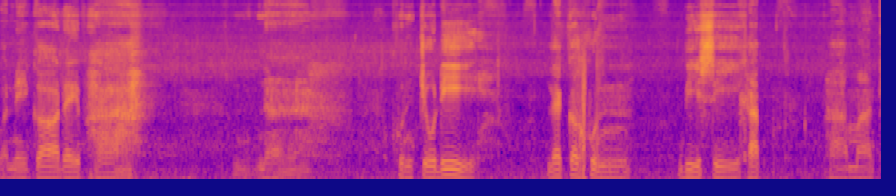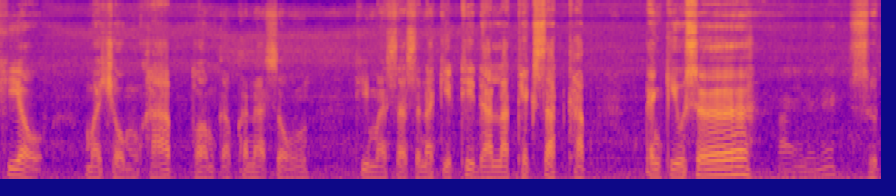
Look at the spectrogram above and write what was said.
วันนี้ก็ได้พาคุณจูดี้และก็คุณ BC ครับ พามาเที่ยว มาชมครับ พร้อมกับคณะสงฆ์ที่มาศาสนกิจที่ดัลลัสเท็กซัสครับ thank you sir สุด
